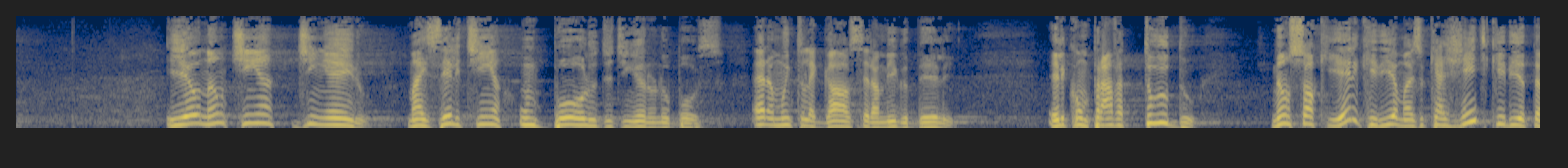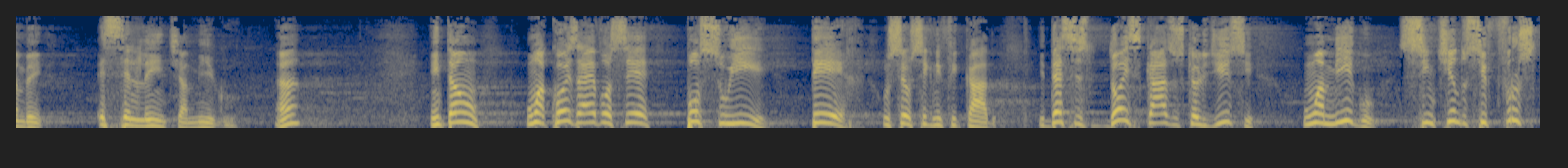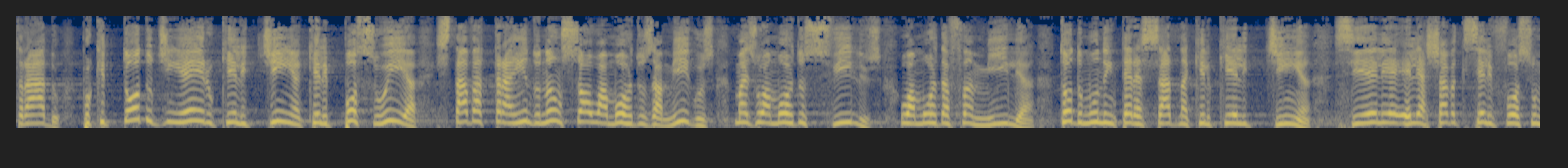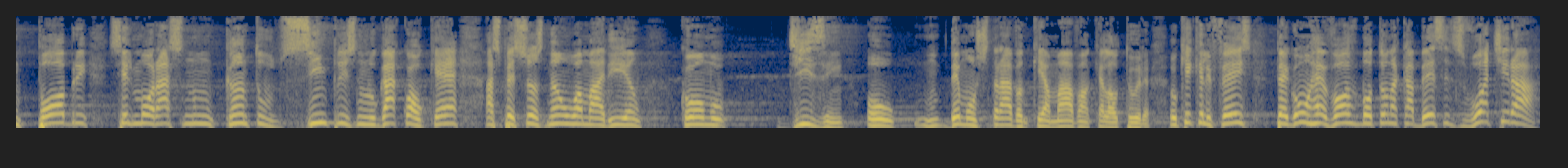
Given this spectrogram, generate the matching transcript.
E eu não tinha dinheiro, mas ele tinha um bolo de dinheiro no bolso. Era muito legal ser amigo dele. Ele comprava tudo. Não só que ele queria, mas o que a gente queria também. Excelente amigo. Hã? Então, uma coisa é você possuir, ter, o seu significado. E desses dois casos que eu lhe disse, um amigo sentindo-se frustrado, porque todo o dinheiro que ele tinha, que ele possuía, estava atraindo não só o amor dos amigos, mas o amor dos filhos, o amor da família, todo mundo interessado naquilo que ele tinha. Se ele, ele achava que se ele fosse um pobre, se ele morasse num canto simples, num lugar qualquer, as pessoas não o amariam como dizem ou demonstravam que amavam aquela altura. O que, que ele fez? Pegou um revólver, botou na cabeça e disse: Vou atirar.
